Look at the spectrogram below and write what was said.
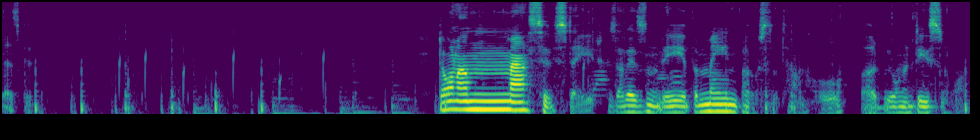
that's good. Don't want a massive stage because that isn't the the main post of the town hall, but we want a decent one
